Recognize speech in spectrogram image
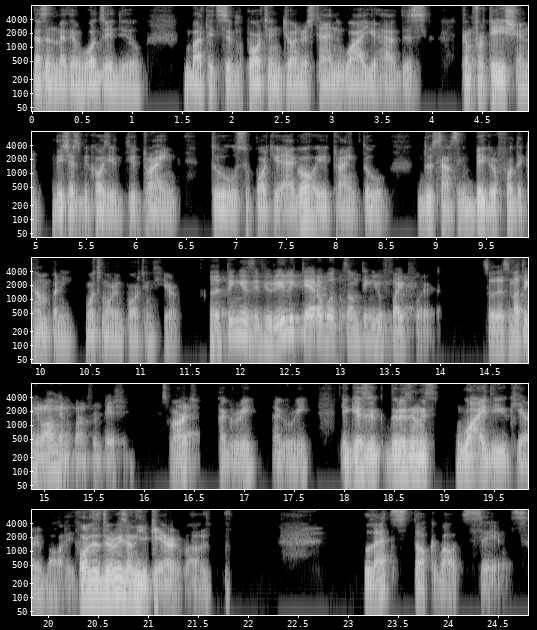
Doesn't matter what they do, but it's important to understand why you have this confrontation. This just because you, you're trying to support your ego, or you're trying to do something bigger for the company. What's more important here? The thing is, if you really care about something, you fight for it. So there's nothing wrong in confrontation. Smart. Yeah. Agree. Agree. Because the reason is why do you care about it? What is the reason you care about it? Let's talk about sales.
